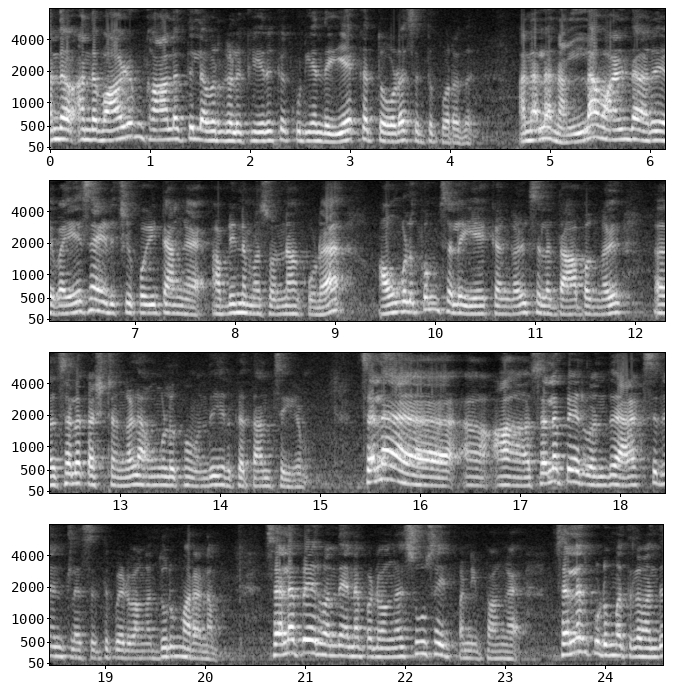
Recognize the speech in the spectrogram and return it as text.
அந்த அந்த வாழும் காலத்தில் அவர்களுக்கு இருக்கக்கூடிய அந்த ஏக்கத்தோடு செத்து போகிறது அதனால் நல்லா வாழ்ந்தார் வயசாயிடுச்சு போயிட்டாங்க அப்படின்னு நம்ம சொன்னால் கூட அவங்களுக்கும் சில ஏக்கங்கள் சில தாபங்கள் சில கஷ்டங்கள் அவங்களுக்கும் வந்து இருக்கத்தான் செய்யும். சில சில பேர் வந்து ஆக்சிடெண்ட்டில் செத்து போயிடுவாங்க துர்மரணம். சில பேர் வந்து என்ன பண்ணுவாங்க சூசைட் பண்ணிப்பாங்க. சிலர் குடும்பத்தில் வந்து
